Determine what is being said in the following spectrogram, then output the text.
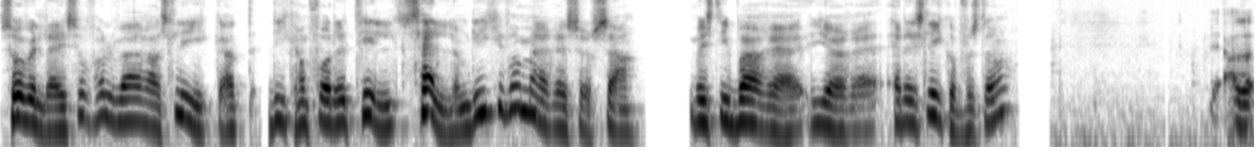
så vil det i så fall være slik at de kan få det til selv om de ikke får mer ressurser hvis de bare gjør Er det slik å forstå? Altså,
